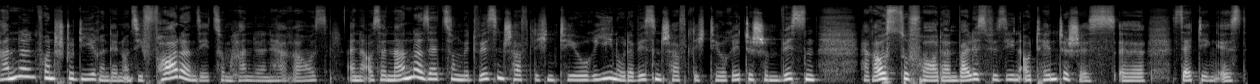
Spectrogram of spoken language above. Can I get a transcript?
Handeln von Studierenden, und sie fordern sie zum Handeln heraus, eine Auseinandersetzung mit wissenschaftlichen Theorien oder wissenschaftlich-theoretischem Wissen herauszufordern, weil es für sie ein authentisches äh, Setting ist.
